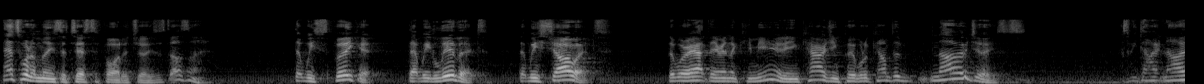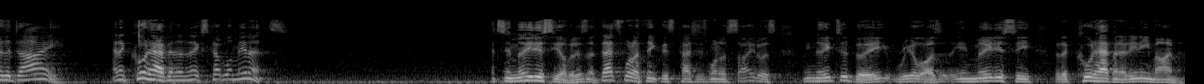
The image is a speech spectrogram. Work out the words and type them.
That's what it means to testify to Jesus, doesn't it? That we speak it, that we live it, that we show it that we're out there in the community encouraging people to come to know Jesus. Because we don't know the day. And it could happen in the next couple of minutes. It's the immediacy of it, isn't it? That's what I think this passage wants to say to us. We need to be, realise the immediacy that it could happen at any moment.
